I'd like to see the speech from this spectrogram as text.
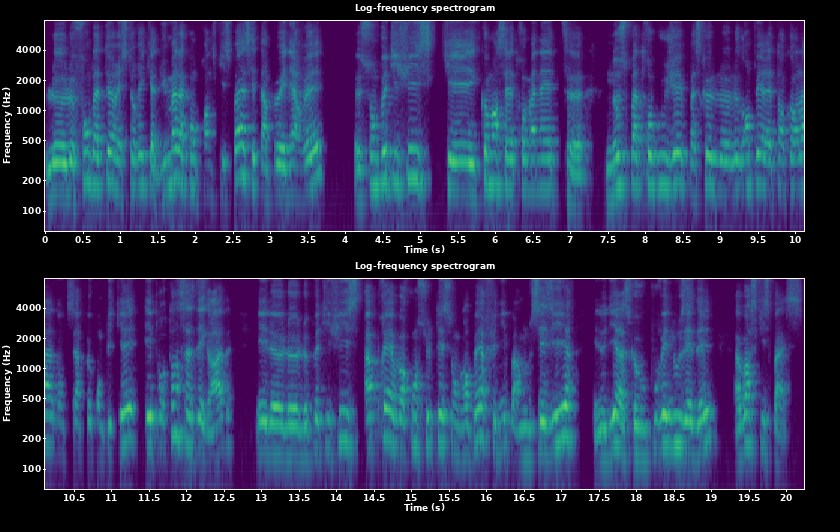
Le, fondateur historique a du mal à comprendre ce qui se passe, est un peu énervé. Euh, son petit-fils, qui commence à être aux manettes, euh, n'ose pas trop bouger parce que le grand-père est encore là, donc c'est un peu compliqué. Et pourtant, ça se dégrade. Et le, petit-fils, après avoir consulté son grand-père, finit par nous saisir et nous dire est-ce que vous pouvez nous aider à voir ce qui se passe?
